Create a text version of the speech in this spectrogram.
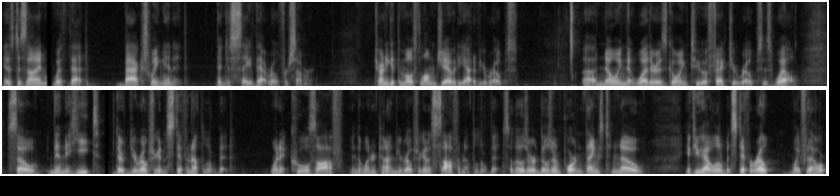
is designed with that backswing in it, then just save that rope for summer. Trying to get the most longevity out of your ropes. Uh, knowing that weather is going to affect your ropes as well. So then the heat, your ropes are going to stiffen up a little bit when it cools off in the wintertime, your ropes are going to soften up a little bit. So those are those are important things to know. If you have a little bit stiffer rope, wait for that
